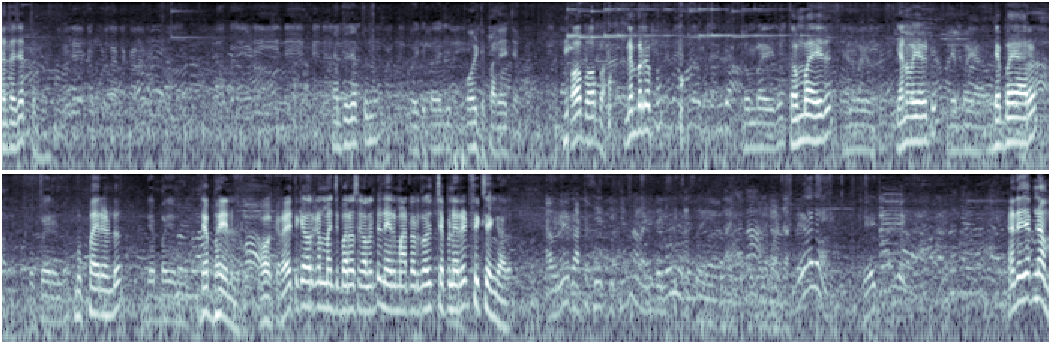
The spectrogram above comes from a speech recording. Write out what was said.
ఎంత చెప్తుంది? ఎంత చెప్తుంది? ఒకటి పది ఒకటి పదిహేను చెప్తుంది ఓ బాబా నెంబర్ చెప్పు. తొంభై ఐదు తొంభై ఐదు ఎనభై ఒకటి ఎనభై ఒకటి డెబ్బై ఆరు డెబ్బై ఆరు ముప్పై రెండు ముప్పై రెండు డెబ్బై ఎనిమిది. డెబ్బై ఎనిమిది. ఓకే రైతుకి ఎవరికైనా మంచి భరోసా కావాలంటే నేను మాట్లాడుకోవచ్చు చెప్పిన రేట్ ఫిక్స్ ఏం కాదు. ఎంత చెప్పినాం?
